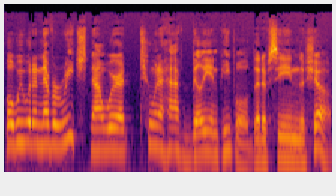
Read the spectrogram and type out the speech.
well, we would have never reached. Now we're at two and a half billion people that have seen the show.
